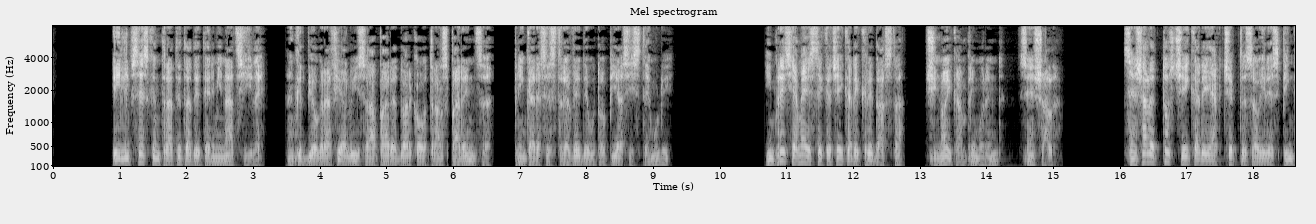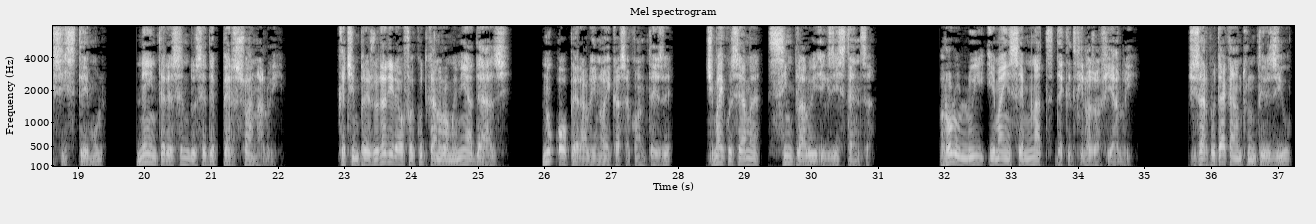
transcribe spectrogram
Îi lipsesc într-atâta determinațiile, încât biografia lui să apară doar ca o transparență prin care se străvede utopia sistemului? Impresia mea este că cei care cred asta, și noi ca în primul rând, se înșală. Se înșală toți cei care îi acceptă sau îi resping sistemul, neinteresându-se de persoana lui. Căci împrejurările au făcut ca în România de azi, nu opera lui noi ca să conteze, ci mai cu seamă simpla lui existență. Rolul lui e mai însemnat decât filozofia lui. Și s-ar putea ca într-un târziu,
